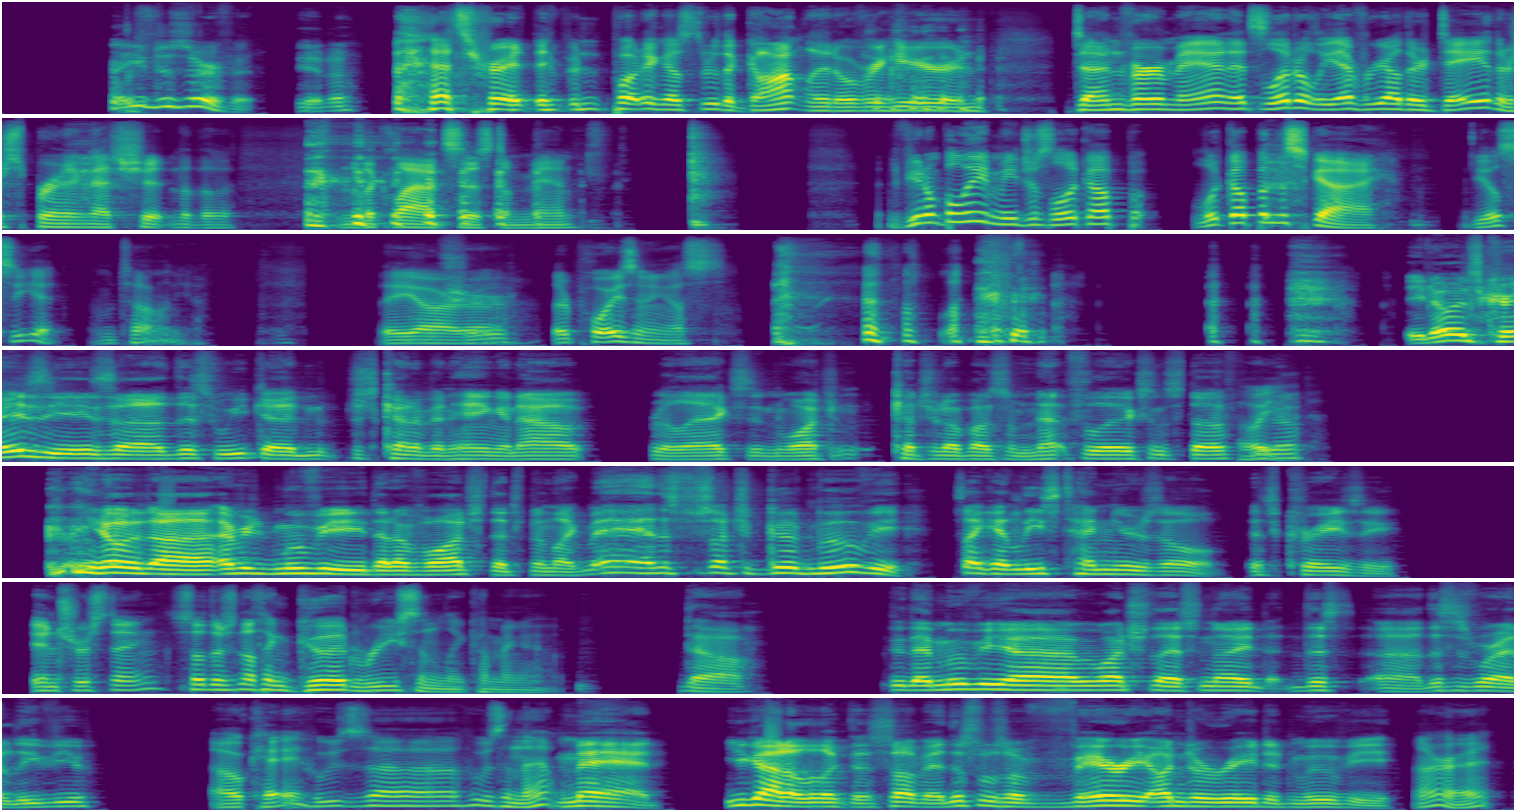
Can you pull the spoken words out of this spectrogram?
You deserve it. You know. That's right. They've been putting us through the gauntlet over here in Denver, man. It's literally every other day they're spraying that shit into the into the cloud system, man. If you don't believe me, just look up look up in the sky. You'll see it. I'm telling you. They are uh, they're poisoning us. You know what's crazy is uh, this weekend just kind of been hanging out, relaxing, watching, catching up on some Netflix and stuff. oh you yeah. know, you know, uh, every movie that I've watched that's been like, man, this is such a good movie. It's like at least ten years old. It's crazy. Interesting. So there's nothing good recently coming out. No, dude, that movie uh, we watched last night. This, uh, this is where I leave you. Okay, who's uh who's in that one? Man, you gotta look this up, man. This was a very underrated movie. All right.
